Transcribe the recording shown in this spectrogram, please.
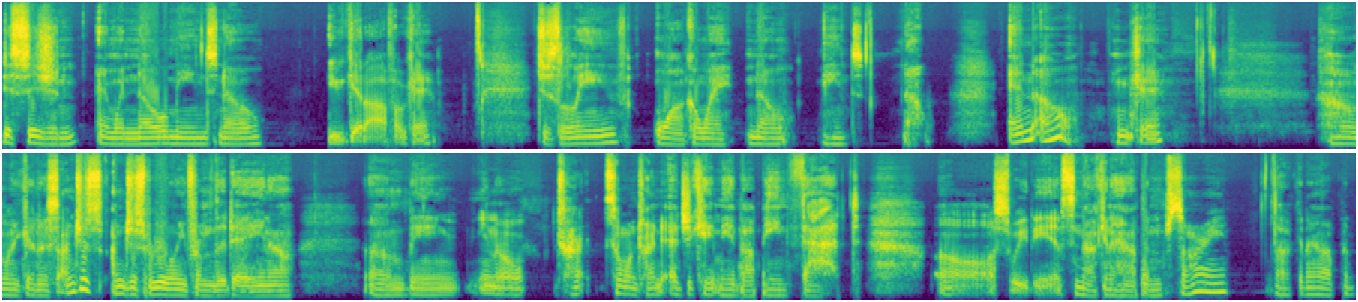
decision. And when no means no, you get off, okay? Just leave, walk away. No means no. N O. Okay. Oh my goodness. I'm just I'm just reeling from the day, you know. Um being, you know, try someone trying to educate me about being fat. Oh, sweetie, it's not gonna happen. Sorry. Not gonna happen.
